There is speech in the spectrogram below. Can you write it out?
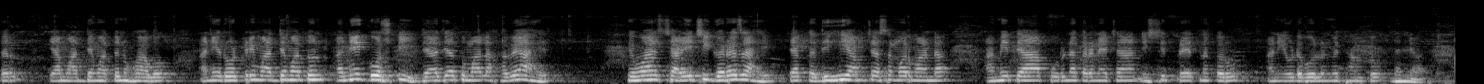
तर या माध्यमातून व्हावं. आणि रोटरी माध्यमातून अनेक गोष्टी ज्या ज्या तुम्हाला हव्या आहेत किंवा शाळेची गरज आहे त्या कधीही आमच्यासमोर मांडा. आम्ही त्या पूर्ण करण्याचा निश्चित प्रयत्न करू आणि एवढं बोलून मी थांबतो. धन्यवाद.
